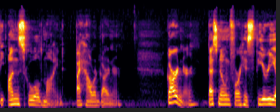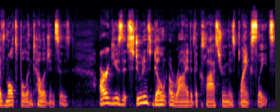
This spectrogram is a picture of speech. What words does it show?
The Unschooled Mind by Howard Gardner. Gardner, best known for his theory of multiple intelligences, argues that students don't arrive at the classroom as blank slates.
